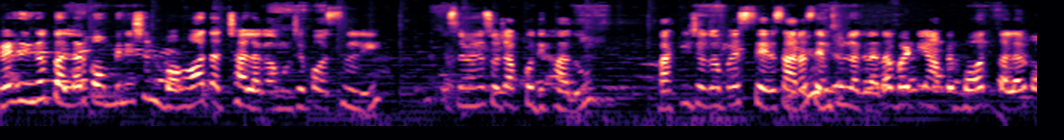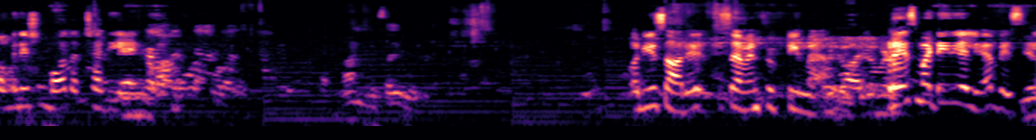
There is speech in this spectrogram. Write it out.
गाइस इनका कलर कॉम्बिनेशन बहुत अच्छा लगा मुझे पर्सनली इसलिए मैंने सोचा आपको दिखा दूँ। बाकी जगह पर से, सारा सेम सेम लग रहा था बट यहाँ पे बहुत कलर कॉम्बिनेशन बहुत अच्छा दिया है इनका। और ये सारे 750 में है। ड्रेस मटेरियल है ये बेसिकली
